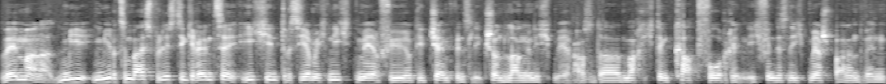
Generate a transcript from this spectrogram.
wenn man, mir, mir zum Beispiel ist die Grenze, ich interessiere mich nicht mehr für die Champions League, schon lange nicht mehr. Also da mache ich den Cut vorhin. Ich finde es nicht mehr spannend, wenn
